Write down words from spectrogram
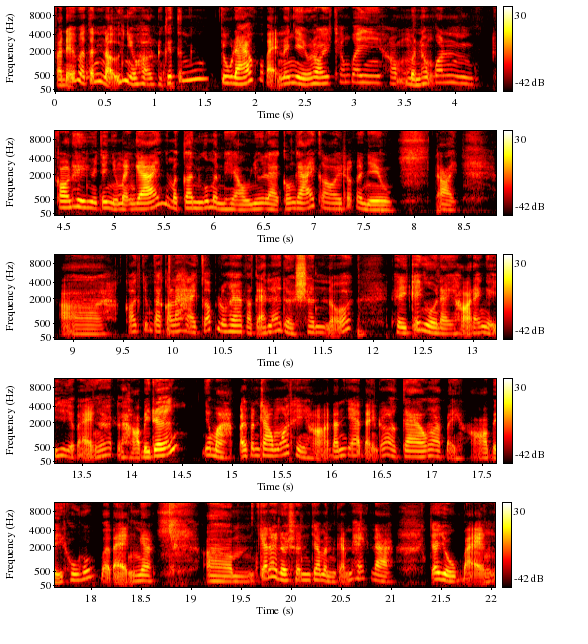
và nếu mà tính nữ nhiều hơn thì cái tính chu đáo của bạn nó nhiều thôi không có không mình không có coi thiên về cho những bạn gái nhưng mà kênh của mình thì hầu như là con gái coi rất là nhiều. Rồi uh, có chúng ta có lá hai cấp luôn ha và cả lá đời sinh nữa. Thì cái người này họ đang nghĩ gì về bạn á là họ bị đớn nhưng mà ở bên trong á thì họ đánh giá bạn rất là cao ha vậy họ bị thu hút bởi bạn nha. Uh, cái lá đời sinh cho mình cảm giác là cho dù bạn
